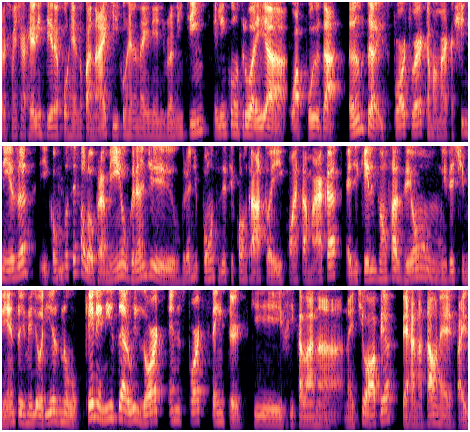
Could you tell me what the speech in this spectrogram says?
praticamente a carreira inteira correndo com a Nike e correndo na NN Running Team. Ele encontrou aí a, o apoio da Anta Sportwear, que é uma marca chinesa. E como Isso. você falou, para mim o grande, o grande ponto desse contrato aí com essa marca é de que eles vão fazer um investimento e melhorias no Keneniza Resort and Sports Center, que fica lá na, na Etiópia, terra natal, né? País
